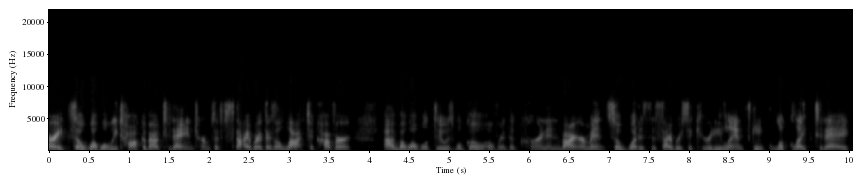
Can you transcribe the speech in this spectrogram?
All right, so what will we talk about today in terms of cyber? There's a lot to cover, um, but what we'll do is we'll go over the current environment. So what does the cybersecurity landscape look like today?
